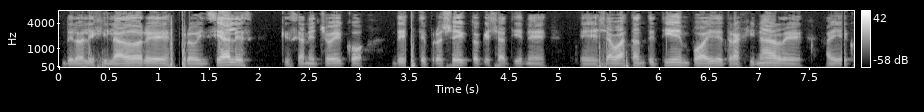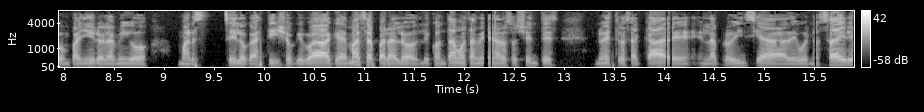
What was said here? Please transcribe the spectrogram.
de los legisladores provinciales que se han hecho eco de este proyecto que ya tiene eh, ya bastante tiempo ahí de trajinar, de ahí el compañero, el amigo Marcelo Castillo que va, que además para los, le contamos también a los oyentes nuestros acá en la provincia de Buenos Aires,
